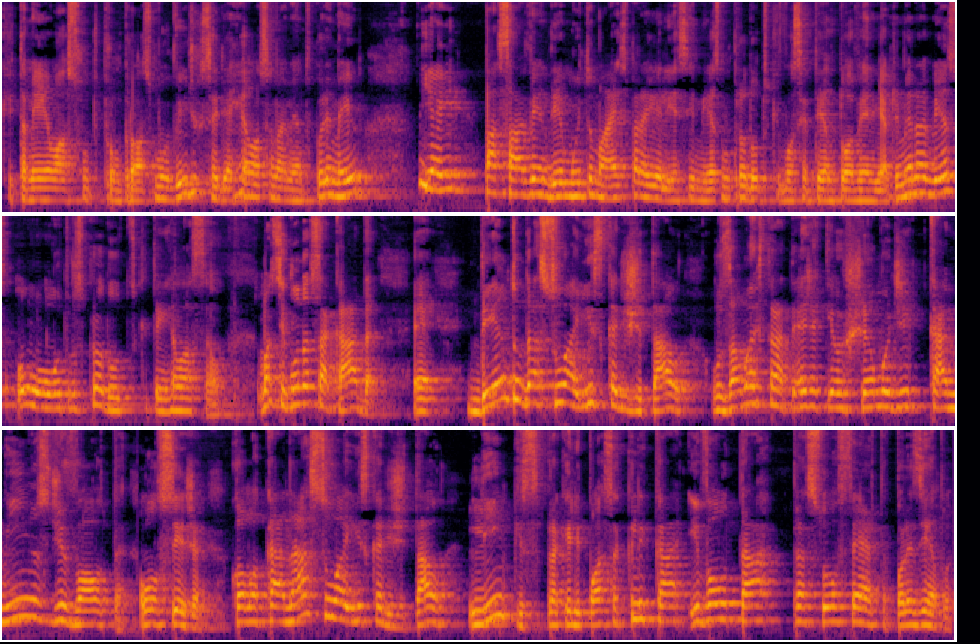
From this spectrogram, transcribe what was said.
que também é um assunto para um próximo vídeo, que seria relacionamento por e-mail, e aí passar a vender muito mais para ele esse mesmo produto que você tentou vender a primeira vez ou outros produtos que têm relação. Uma segunda sacada é, dentro da sua isca digital, usar uma estratégia que eu chamo de caminhos de volta, ou seja, colocar na sua isca digital links para que ele possa clicar e voltar para sua oferta. Por exemplo,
